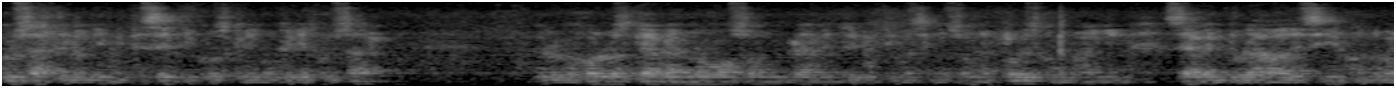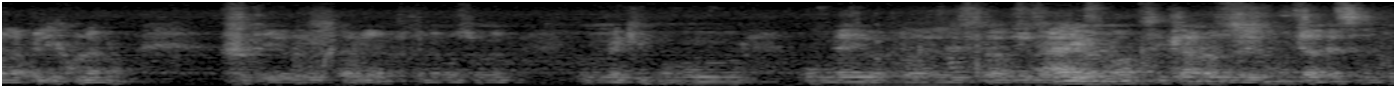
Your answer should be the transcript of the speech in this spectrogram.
cruzaste los límites éticos que no querías cruzar. A lo mejor los que hablan no son realmente víctimas, sino son actores, como alguien se aventuraba a decir cuando ve la película, ¿no? Yo digo, está bien, pues tenemos un, un equipo, un, un medio actual extraordinario, ¿no? Sí, claro, lo digo muchas veces, ¿no?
